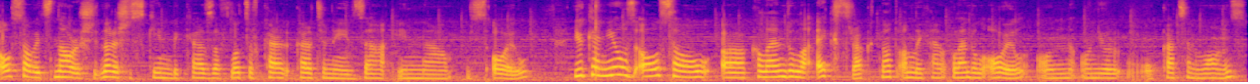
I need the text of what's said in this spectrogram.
also it nourishes, nourishes skin because of lots of car carotenoids uh, in uh, this oil. You can use also uh, calendula extract, not only calendula oil, on, on your cuts and wounds.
